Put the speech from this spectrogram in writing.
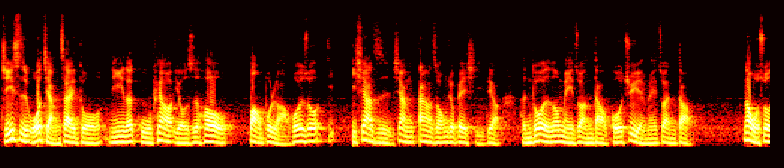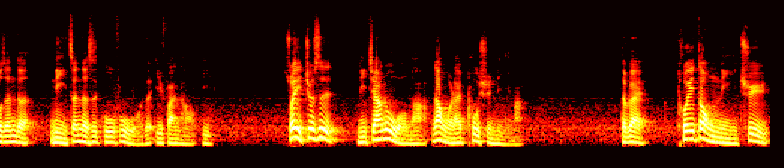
即使我讲再多，你的股票有时候报不牢，或者说一一下子像大中就被洗掉，很多人都没赚到，国巨也没赚到，那我说真的。你真的是辜负我的一番好意，所以就是你加入我嘛，让我来 push 你嘛，对不对？推动你去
